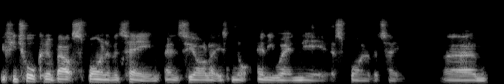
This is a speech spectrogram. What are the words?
if you're talking about spine of a team, Nsiala is not anywhere near a spine of a team. Um,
